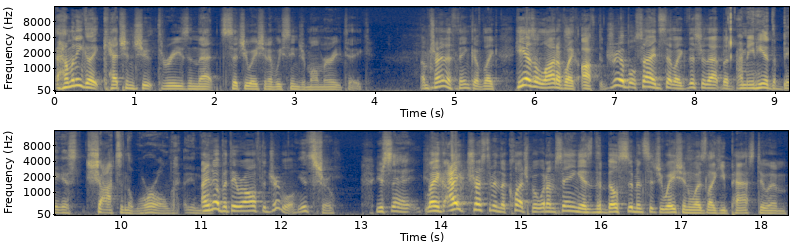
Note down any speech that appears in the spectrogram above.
how many like catch and shoot threes in that situation have we seen Jamal Murray take? I'm trying to think of like he has a lot of like off the dribble side step like this or that, but I mean, he had the biggest shots in the world. in I know, but they were all off the dribble. it's true. You're saying Like I trust him in the clutch, but what I'm saying is the Bill Simmons situation was like you passed to him,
